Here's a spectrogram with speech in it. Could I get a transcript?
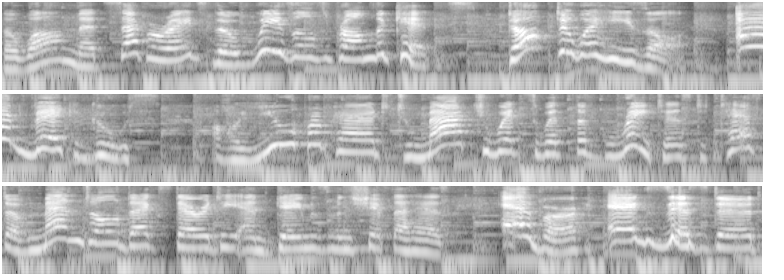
the one that separates the weasels from the kids. Dr. Weasel and Vic Goose, are you prepared to match wits with the greatest test of mental dexterity and gamesmanship that has ever existed?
